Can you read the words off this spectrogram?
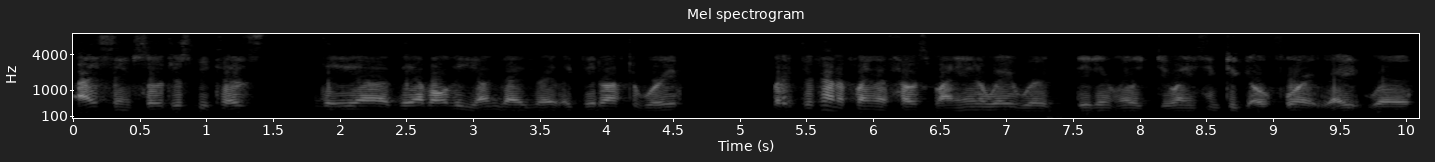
I think so, just because they uh, they have all the young guys, right? Like they don't have to worry. Like they're kind of playing with house money in a way where they didn't really do anything to go for it, right? Where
